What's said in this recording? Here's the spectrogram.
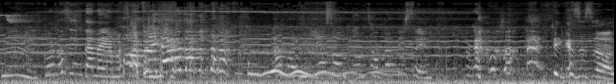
হুম কোনো চিন্তা নাই আমার ছাতার নিচে। ঠিক আছে চল।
